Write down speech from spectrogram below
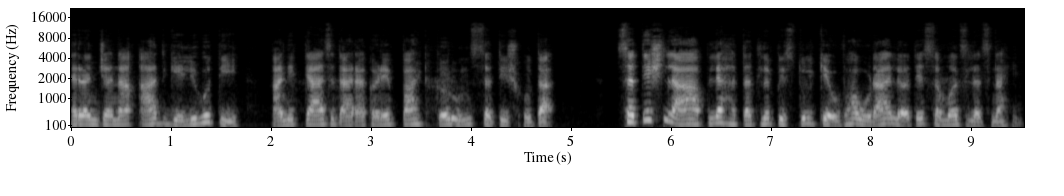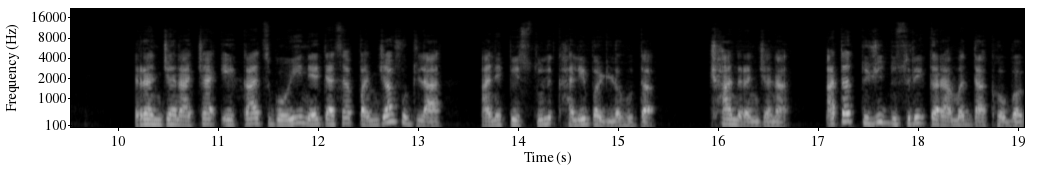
रंजना आत गेली होती. आणि त्याच दाराकडे पाठ करून सतीश होता. सतीशला आपल्या हातातलं पिस्तूल केव्हा उडालं ते समजलंच नाही. रंजनाच्या एकाच गोळीने त्याचा पंजा फुटला आणि पिस्तूल खाली पडलं होतं. छान रंजना. आता तुझी दुसरी करामत दाखव बघ.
